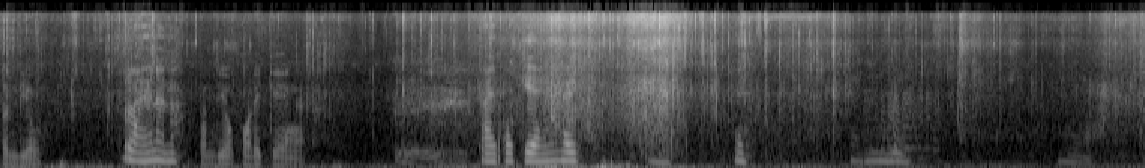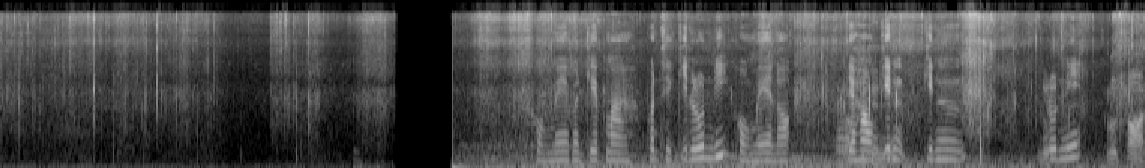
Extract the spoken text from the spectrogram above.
ต้นเดียวหลายขนาดเนาะต้นเดียวพอได้แกงอะไก่โปรแกงนะเฮ้ย ของแม่เพิ่นเก็บมาเพิ่นสิกินรุ่นนี้ของแม่เนาะเดี๋ยวเฮากินกินรุ่นนี้รุ่นอ่อน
